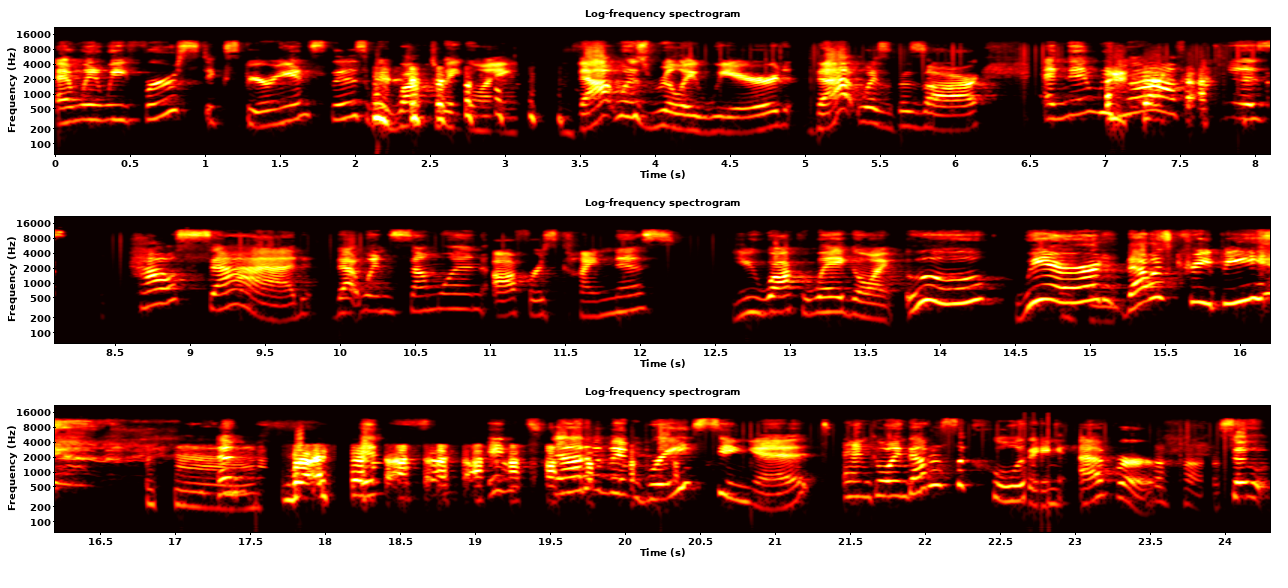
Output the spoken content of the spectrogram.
And when we first experienced this, we walked away going, that was really weird. That was bizarre. And then we laughed because how sad that when someone offers kindness, you walk away going, ooh, weird. That was creepy. Mm-hmm. right. instead of embracing it and going, that is the coolest thing ever. Uh-huh. So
